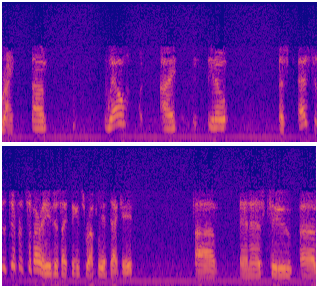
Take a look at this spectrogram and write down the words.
Right. Um, well, I, you know, as, as to the difference of our ages, I think it's roughly a decade. Um, and as to uh,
